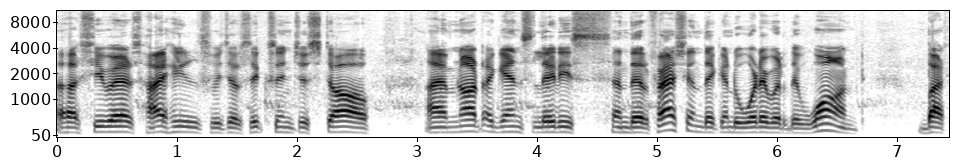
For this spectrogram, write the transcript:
uh, she wears high heels which are six inches tall. I am not against ladies and their fashion, they can do whatever they want, but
